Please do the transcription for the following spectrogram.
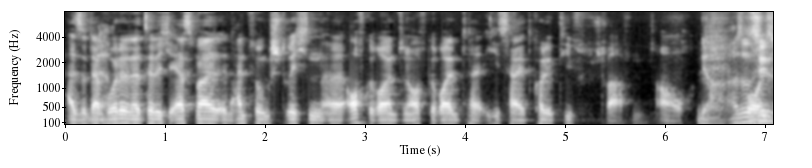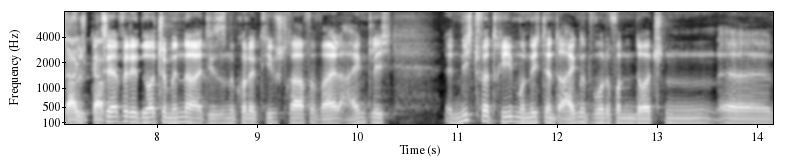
Also da Ja. wurde natürlich erstmal in Anführungsstrichen äh, aufgeräumt. Und aufgeräumt hieß halt Kollektivstrafen auch. Ja, also es ist speziell für die deutsche Minderheit diese eine Kollektivstrafe, weil eigentlich äh, nicht vertrieben und nicht enteignet wurde von den deutschen, äh,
